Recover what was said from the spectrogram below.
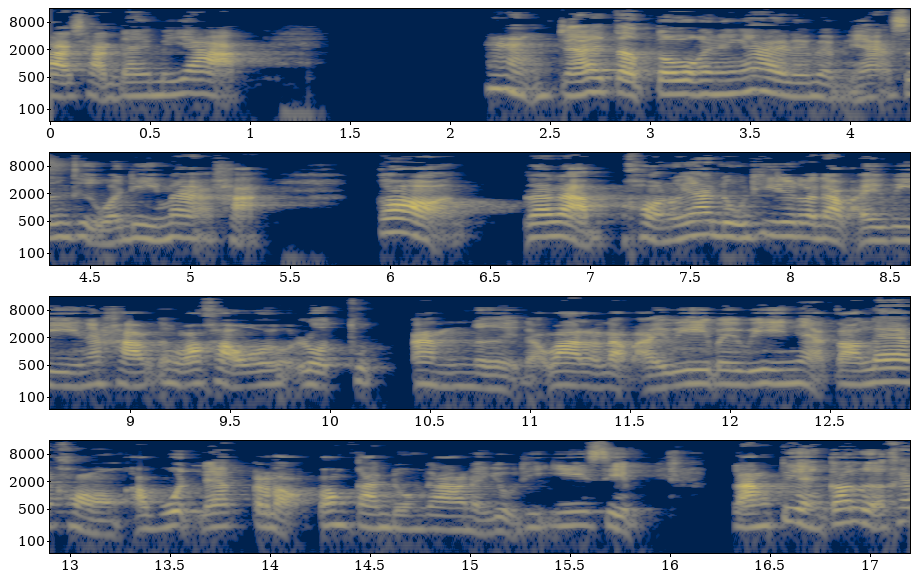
ราชันได้ไม่ยากจะได้เติบโตกันง่ายๆเลยแบบนี้ซึ่งถือว่าดีมากค่ะ ก็ระดับขออนุญาตดูที่ระดับ IV นะคะแต่ว่าเขาลดทุกอันเลย แต่ว่าระดับ IV ไป V เนี่ย ตอนแรกของอาวุธและเกราะป้องกันดวงดาวเนี่ยอยู่ที่ 20 หลังเปลี่ยนก็เหลือแค่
